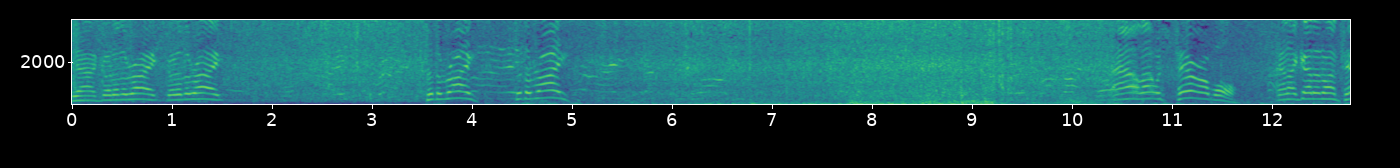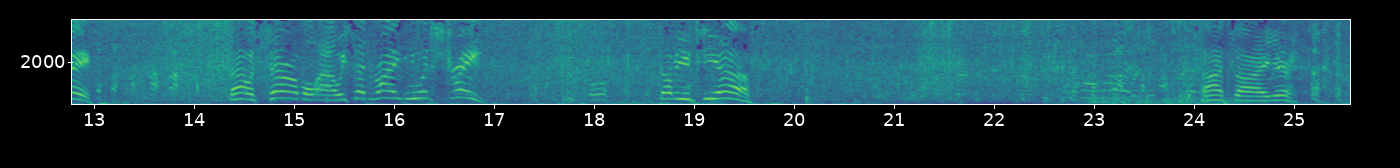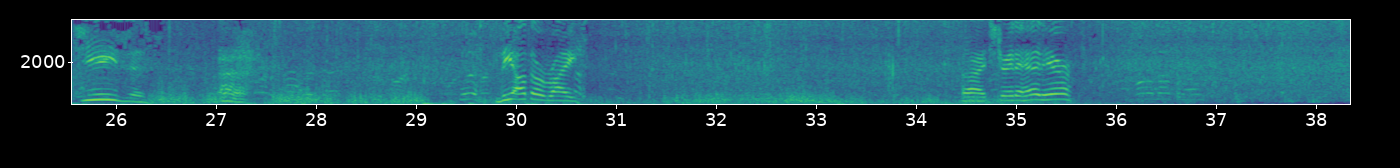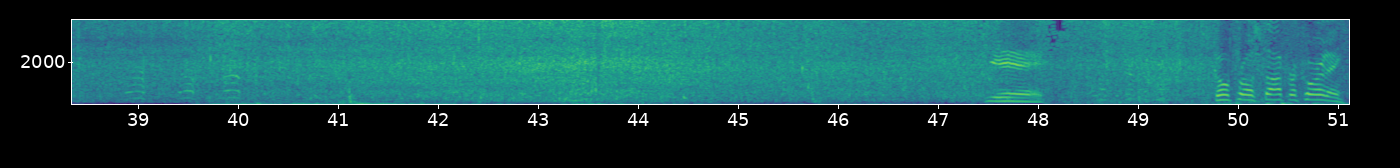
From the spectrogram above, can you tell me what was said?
Yeah, go to the right. Go to the right. To the right. To the right. Al, that was terrible. And I got it on tape. That was terrible, Al. We said right and you went straight. WTF. That's all right. You're Jesus. Uh, the other right. All right, straight ahead here. Yes. GoPro, stop recording.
